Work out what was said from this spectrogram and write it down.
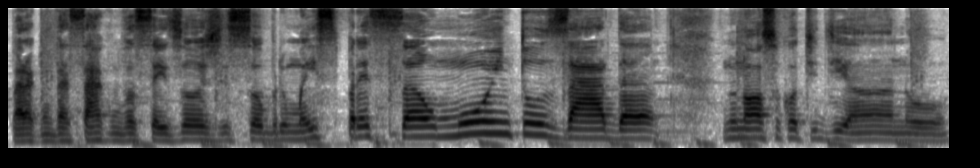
para conversar com vocês hoje sobre uma expressão muito usada no nosso cotidiano,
